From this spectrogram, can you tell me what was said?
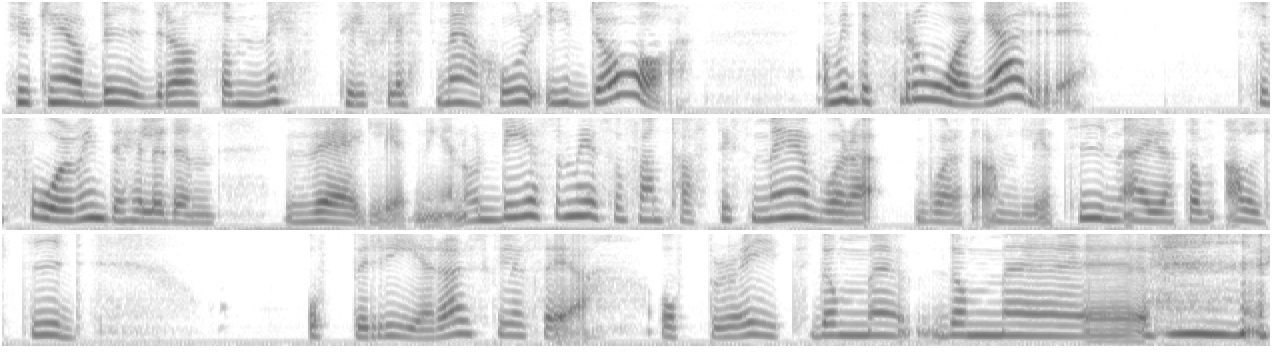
hur kan jag bidra som mest till flest människor idag? Om vi inte frågar så får vi inte heller den vägledningen. Och det som är så fantastiskt med våra, vårt andliga team är ju att de alltid opererar, skulle jag säga. Operate. De, de, eh,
